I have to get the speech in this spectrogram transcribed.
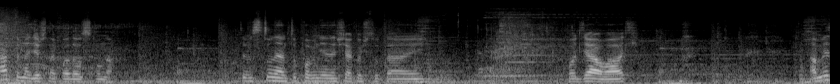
A ty będziesz nakładał stuna. Tym stunem tu powinieneś jakoś tutaj podziałać. A my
